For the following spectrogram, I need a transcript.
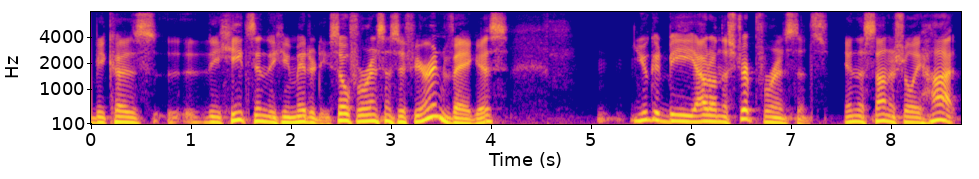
because the heat's in the humidity. So, for instance, if you're in Vegas, you could be out on the strip, for instance, in the sun. It's really hot,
